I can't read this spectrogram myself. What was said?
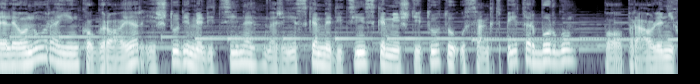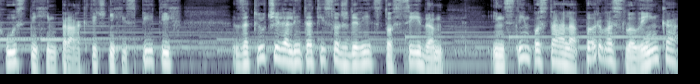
Eleonora Jenko Grojer je študij medicine na Ženskem medicinskem inštitutu v Sankt Peterburgu po opravljenih ustnih in praktičnih izpitih zaključila leta 1907 in s tem postala prva slovenka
